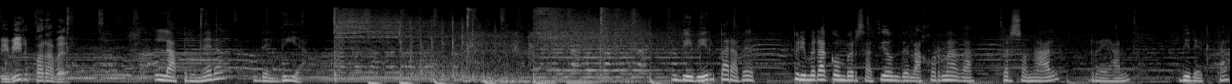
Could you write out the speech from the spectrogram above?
Vivir para ver. La primera del día. Vivir para ver. Primera conversación de la jornada, personal, real, directa.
